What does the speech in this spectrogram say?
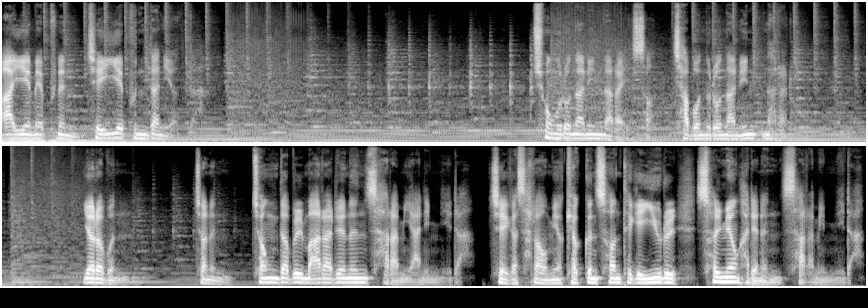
IMF는 제2의 분단이었다. 총으로 나뉜 나라에서 자본으로 나뉜 나라로. 여러분, 저는 정답을 말하려는 사람이 아닙니다. 제가 살아오며 겪은 선택의 이유를 설명하려는 사람입니다.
